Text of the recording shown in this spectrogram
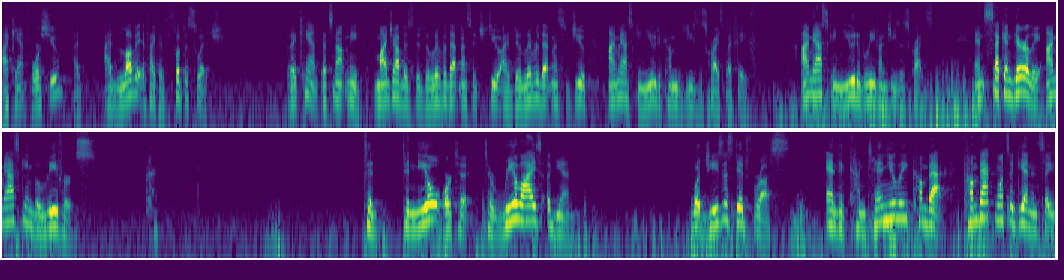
I can't force you. I'd, I'd love it if I could flip a switch, but I can't. That's not me. My job is to deliver that message to you. I've delivered that message to you. I'm asking you to come to Jesus Christ by faith. I'm asking you to believe on Jesus Christ. And secondarily, I'm asking believers to, to kneel or to, to realize again what Jesus did for us and to continually come back. Come back once again and say,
